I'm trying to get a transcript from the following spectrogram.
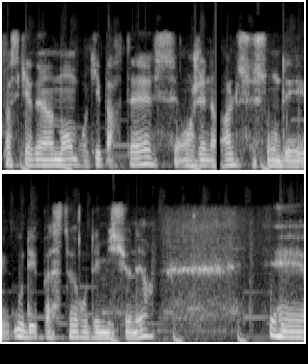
parce qu'il y avait un membre qui partait. En général, ce sont des, ou des pasteurs ou des missionnaires. Et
